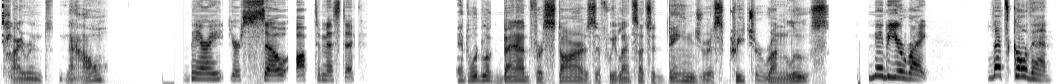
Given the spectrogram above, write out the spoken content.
Tyrant now? Barry, you're so optimistic. It would look bad for S.T.A.R.S. if we let such a dangerous creature run loose. Maybe you're right. Let's go then.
